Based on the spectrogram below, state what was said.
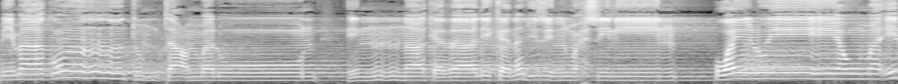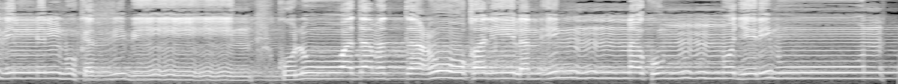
بما كنتم تعملون إنا كذلك نجزي المحسنين. ويل يومئذ للمكذبين. كلوا وتمتعوا قليلا إنكم مجرمون.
